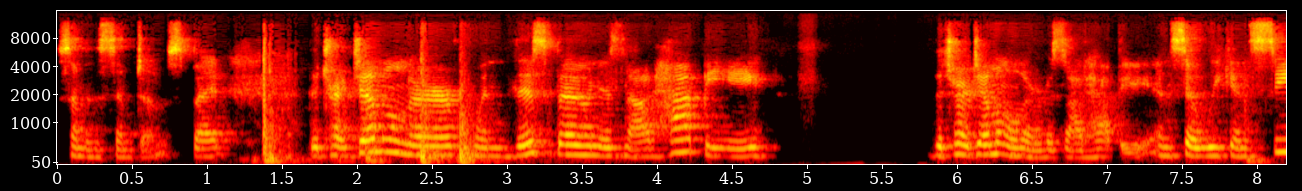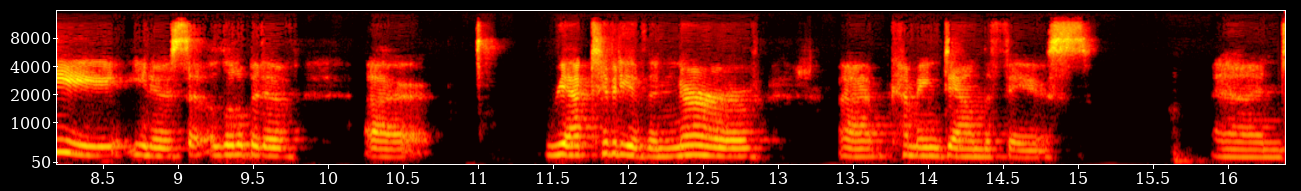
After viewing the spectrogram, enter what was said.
some of the symptoms. But the trigeminal nerve, when this bone is not happy, the trigeminal nerve is not happy. And so we can see, you know, so a little bit of uh, reactivity of the nerve uh, coming down the face. And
